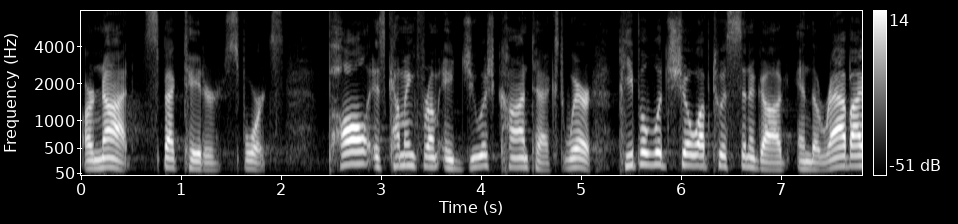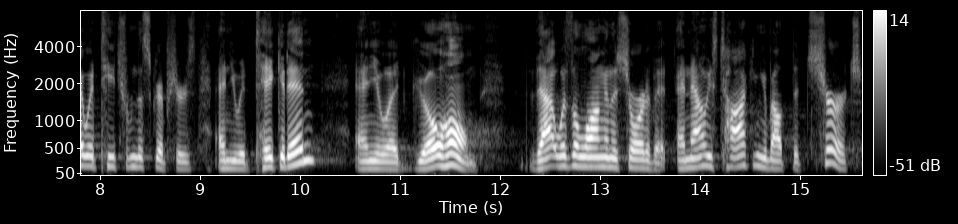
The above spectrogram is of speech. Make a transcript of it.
are not spectator sports. Paul is coming from a Jewish context where people would show up to a synagogue and the rabbi would teach from the scriptures, and you would take it in and you would go home. That was the long and the short of it. And now he's talking about the church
